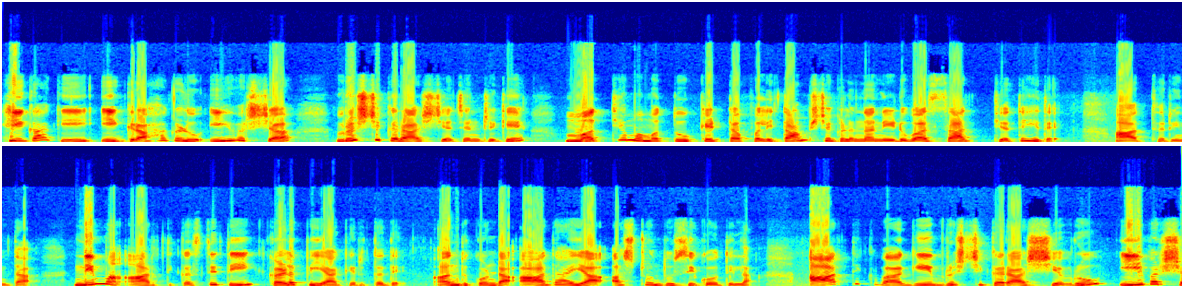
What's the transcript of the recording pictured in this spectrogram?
ಹೀಗಾಗಿ ಈ ಗ್ರಹಗಳು ಈ ವರ್ಷ ವೃಶ್ಚಿಕ ರಾಶಿಯ ಜನರಿಗೆ ಮಧ್ಯಮ ಮತ್ತು ಕೆಟ್ಟ ಫಲಿತಾಂಶಗಳನ್ನು ನೀಡುವ ಸಾಧ್ಯತೆ ಇದೆ. ಆದ್ದರಿಂದ ನಿಮ್ಮ ಆರ್ಥಿಕ ಸ್ಥಿತಿ ಕಳಪೆಯಾಗಿರುತ್ತದೆ. ಅಂದುಕೊಂಡ ಆದಾಯ ಅಷ್ಟೊಂದು ಸಿಗೋದಿಲ್ಲ. ಆರ್ಥಿಕವಾಗಿ ವೃಶ್ಚಿಕ ರಾಶಿಯವರು ಈ ವರ್ಷ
